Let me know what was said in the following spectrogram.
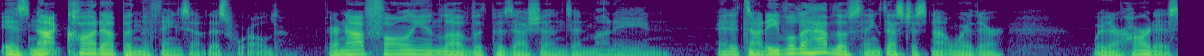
is not caught up in the things of this world. They're not falling in love with possessions and money and and it's not evil to have those things. That's just not where their where their heart is.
